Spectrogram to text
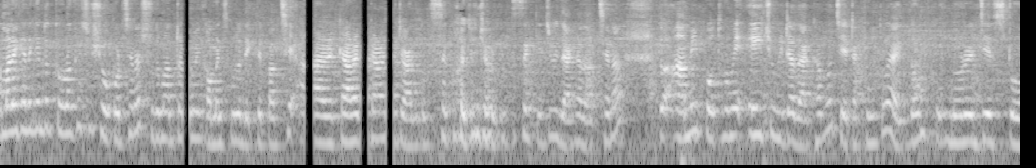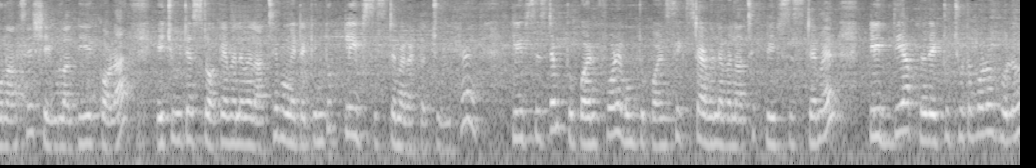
আমার এখানে কিন্তু কোনো কিছু শো করছে না, শুধুমাত্র আমি কমেন্টসগুলো দেখতে পাচ্ছি। আর কারা কারা জয়েন করতেছে, কয়জন জয়েন করতেছে, কিছুই দেখা যাচ্ছে না। তো আমি প্রথমে এই চুড়িটা দেখাবো, যেটা কিন্তু একদম নোরের যে স্টোন আছে, সেগুলো দিয়ে করা। এই চুড়িটা স্টক অ্যাভেলেবেল আছে এবং এটা কিন্তু ক্লিপ সিস্টেমের একটা চুড়ি হ্যাঁ? Clip system two point four এবং টু পয়েন্ট সিক্সটা অ্যাভেলেবেল আছে ক্লিপ সিস্টেমের ক্লিপ দিয়ে আপনারা একটু ছোটো বড়ো হলেও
